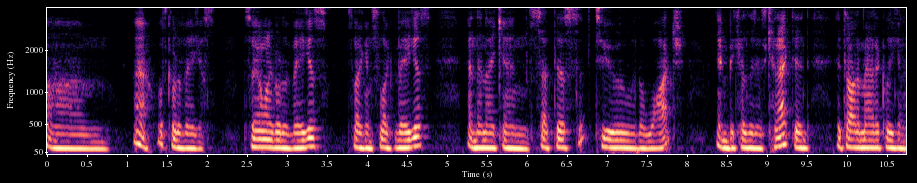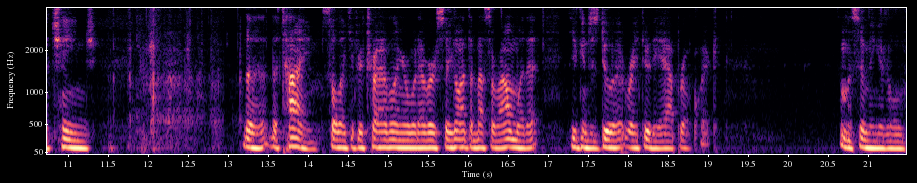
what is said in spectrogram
um, ah, let's go to Vegas. So I want to go to Vegas, so I can select Vegas, and then I can set this to the watch. And because it is connected, it's automatically going to change the, the time. So like if you're traveling or whatever, so you don't have to mess around with it, you can just do it right through the app real quick. I'm assuming it'll.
